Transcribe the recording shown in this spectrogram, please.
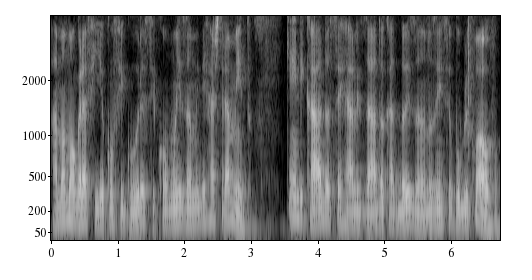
a mamografia configura-se como um exame de rastreamento, que é indicado a ser realizado a cada dois anos em seu público-alvo.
